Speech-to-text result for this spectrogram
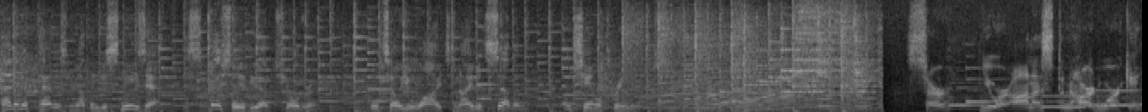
having a pet is nothing to sneeze at, especially if you have children. We'll tell you why tonight at 7 on Channel 3 News. Sir, you are honest and hardworking.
